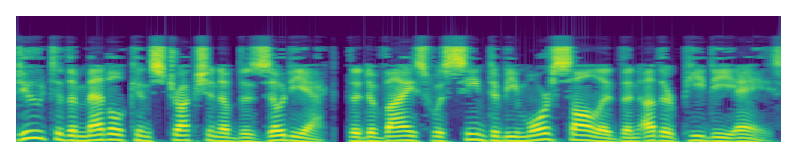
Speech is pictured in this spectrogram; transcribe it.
Due to the metal construction of the Zodiac, the device was seen to be more solid than other PDAs.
